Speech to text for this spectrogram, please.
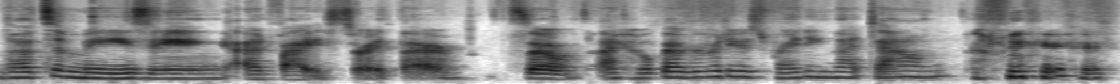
That's amazing advice right there. So i hope everybody is writing that down.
